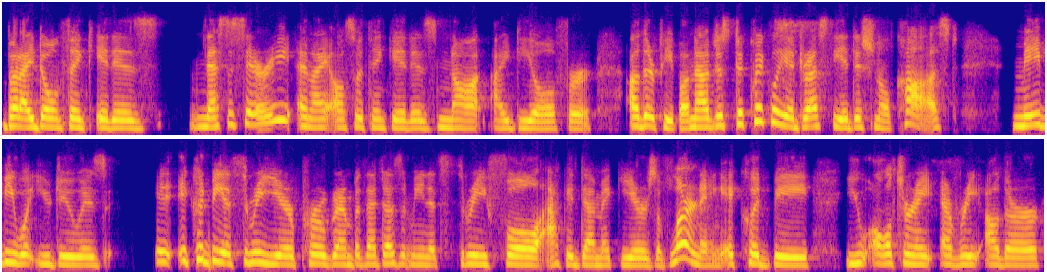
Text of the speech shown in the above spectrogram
But I don't think it is necessary. And I also think it is not ideal for other people. Now, just to quickly address the additional cost, maybe what you do is it, it could be a three year program, but that doesn't mean it's three full academic years of learning. It could be you alternate every other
